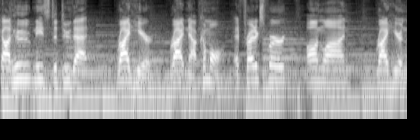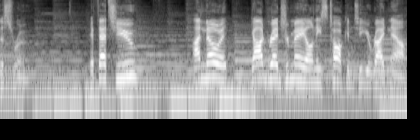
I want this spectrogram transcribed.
God, who needs to do that right here, right now? Come on, at Fredericksburg, online, right here in this room. If that's you, I know it. God read your mail and He's talking to you right now.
